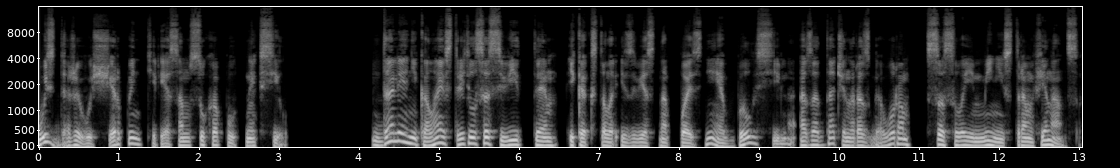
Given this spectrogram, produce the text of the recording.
пусть даже в ущерб интересам сухопутных сил. Далее Николай встретился с Витте и, как стало известно позднее, был сильно озадачен разговором со своим министром финансов.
